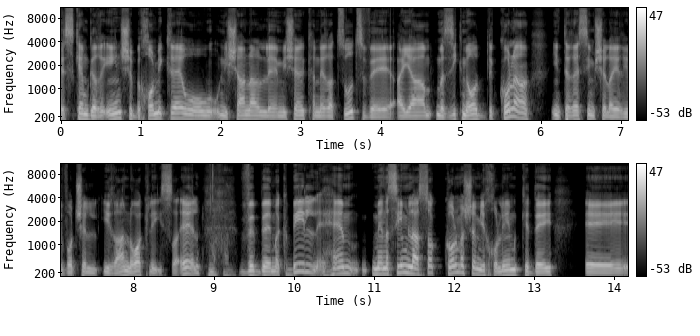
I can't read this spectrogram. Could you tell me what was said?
הסכם גרעין שבכל מקרה הוא נשען על אה, משענת קנה רצוץ והיה מזיק מאוד לכל האינטרסים של היריבות של איראן, לא רק לישראל, נכון. ובמקביל הם מנסים לעשות כל מה שהם יכולים כדי אה,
